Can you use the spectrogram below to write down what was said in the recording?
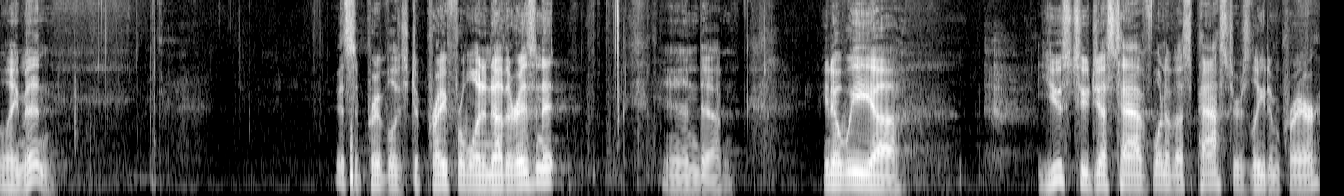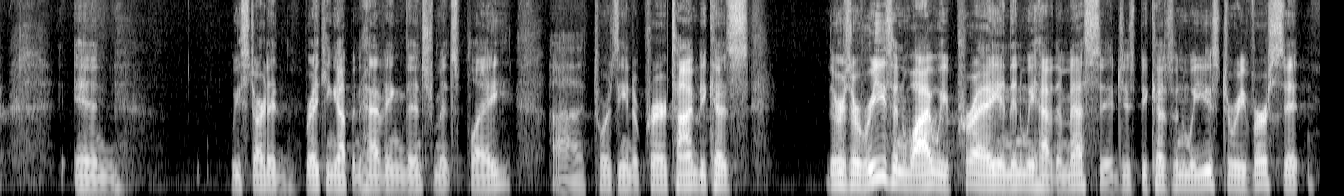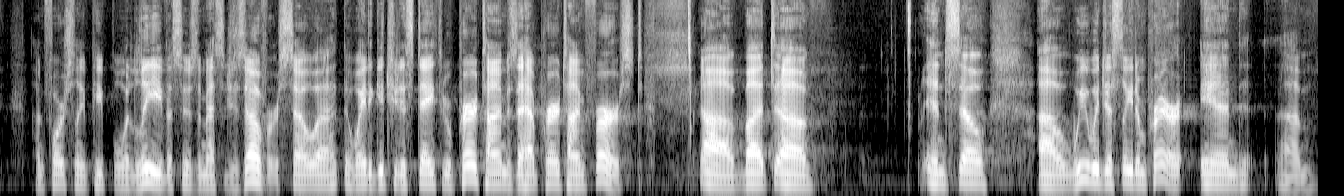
Well, amen. It's a privilege to pray for one another, isn't it? And, um, you know, we uh, used to just have one of us pastors lead in prayer, and we started breaking up and having the instruments play uh, towards the end of prayer time because there's a reason why we pray and then we have the message, is because when we used to reverse it, unfortunately, people would leave as soon as the message is over. So, uh, the way to get you to stay through prayer time is to have prayer time first. Uh, but, uh, and so uh, we would just lead in prayer. And um,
